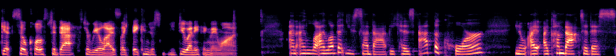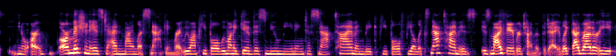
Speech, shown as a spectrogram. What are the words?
get so close to death to realize like they can just do anything they want. And I, lo- I love that you said that because at the core, you know, I, I come back to this, you know, our, our mission is to end mindless snacking, right? We want people, we want to give this new meaning to snack time and make people feel like snack time is, is my favorite time of the day. Like I'd rather eat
